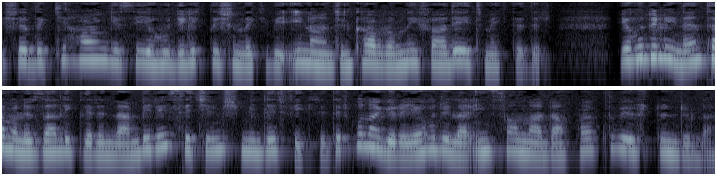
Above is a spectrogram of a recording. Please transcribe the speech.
Aşağıdaki hangisi Yahudilik dışındaki bir inancın kavramını ifade etmektedir? Yahudiliğin temel özelliklerinden biri seçilmiş millet fikridir. Buna göre Yahudiler insanlardan farklı ve üstündürler.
